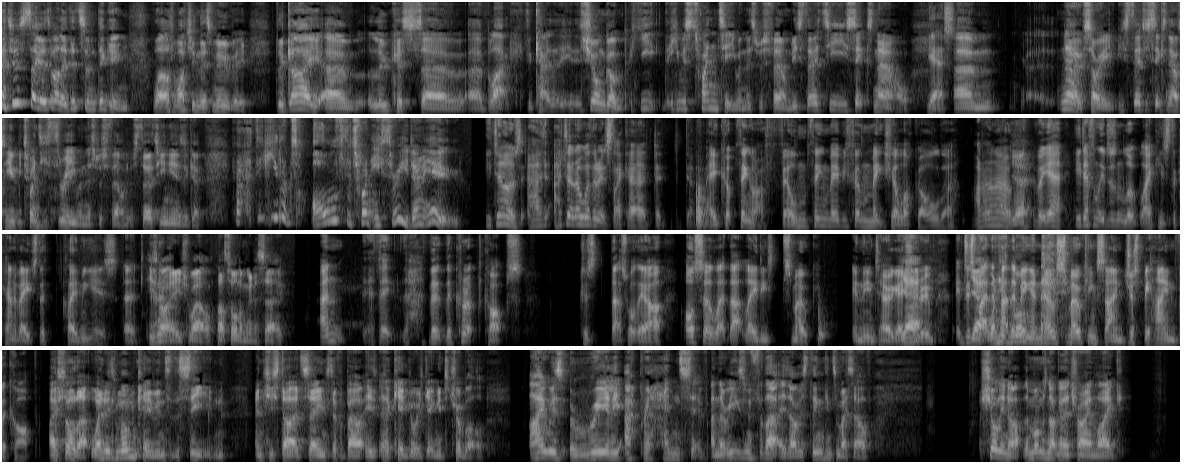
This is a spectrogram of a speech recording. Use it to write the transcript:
I just say as well? I did some digging while I was watching this movie. The guy, um, Lucas uh, uh, Black, ca- Sean Gump, he he was 20 when this was filmed. He's 36 now. yes Um, uh, no, sorry, he's 36 now, so he would be 23 when this was filmed. It was 13 years ago. I think he looks old for 23, don't you? He does. I, I don't know whether it's like a makeup thing or a film thing. Maybe film makes you look older. I don't know. Yeah. But yeah, he definitely doesn't look like he's the kind of age they're claiming he is. Uh, He's um, not aged well. That's all I'm going to say. And the, the, the corrupt cops, because that's what they are, also let that lady smoke in the interrogation Yeah. room, despite Yeah, the fact there being a no smoking sign just behind the cop. I saw that when his mum came into the scene and she started saying stuff about his, her kid always getting into trouble. I was really apprehensive, and the reason for that is I was thinking to myself, surely not. The mum's not going to try and like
